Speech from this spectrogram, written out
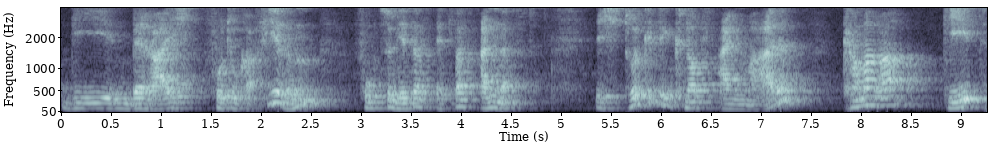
den Bereich Fotografieren funktioniert das etwas anders. Ich drücke den Knopf einmal Kamera geht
